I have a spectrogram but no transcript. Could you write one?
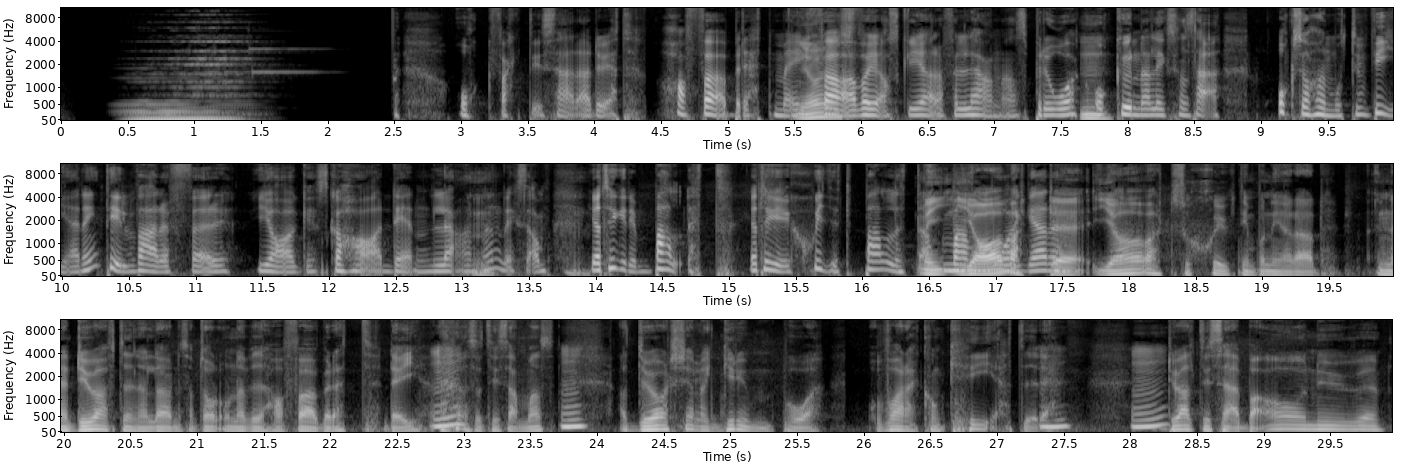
Och faktiskt så här, du vet, ha förberett mig Ja, för vad jag ska göra för löneanspråk Mm. och kunna liksom så här, också ha en motivering till varför jag ska ha den lönen Mm. liksom. Jag tycker det är ballt. Jag tycker det är skitballt att man jag har, varit, vågar. eh, jag har varit så sjukt imponerad när du har haft dina lönesamtal och när vi har förberett dig, Mm. alltså tillsammans, Mm. att du har varit så jävla grym på att vara konkret i det. Mm. Mm. Du är alltid så här bara, åh nu, eh,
